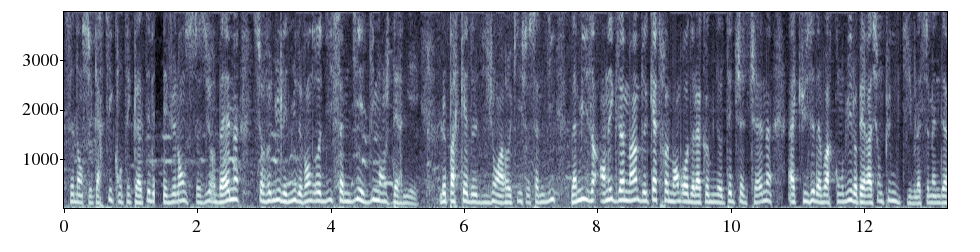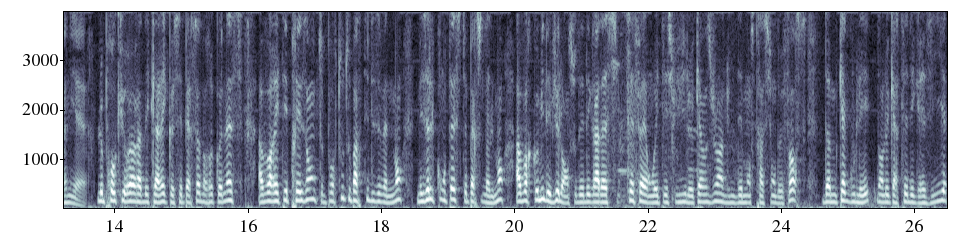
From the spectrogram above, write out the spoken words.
C'est dans ce quartier qu'ont éclaté les violences urbaines survenues les nuits de vendredi, samedi et dimanche dernier. Le parquet de Dijon a requis ce samedi la mise en examen de quatre membres de la communauté tchétchène accusés d'avoir conduit l'opération punitive la semaine dernière. Le procureur a déclaré que ces personnes reconnaissent avoir été présentes pour toute ou partie des événements, mais elles contestent personnellement avoir commis des violences ou des dégradations. Ces faits ont été suivis le 15 juin d'une démonstration de force d'hommes cagoulés dans le quartier des Grésilles.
